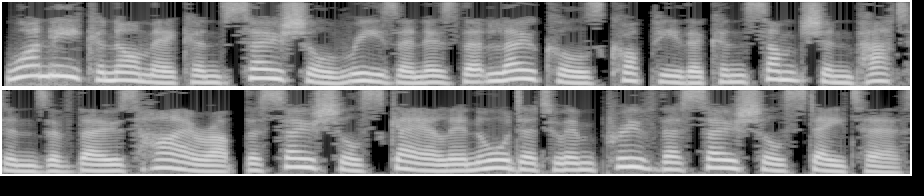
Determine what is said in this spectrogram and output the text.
One economic and social reason is that locals copy the consumption patterns of those higher up the social scale in order to improve their social status.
